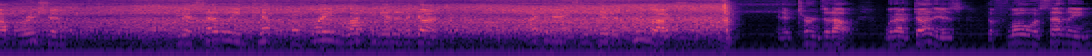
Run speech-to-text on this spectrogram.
operation, the acetylene tip of a flame left the end of the gun. I can actually give it too much and it turns it out. What I've done is the flow of acetylene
